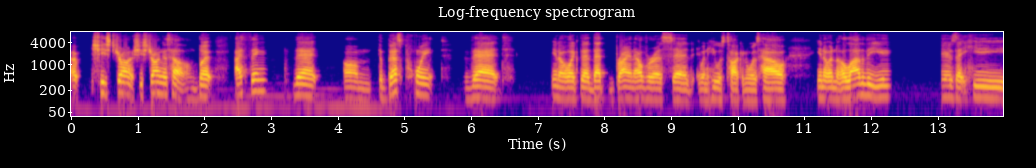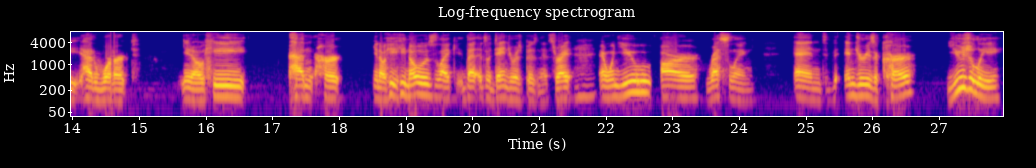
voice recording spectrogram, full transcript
Uh, she's strong. She's strong as hell. But I think that um, the best point that you know, like that that Bryan Alvarez said when he was talking was how you know, in a lot of the years that he had worked, you know, he hadn't hurt. You know, he he knows like that it's a dangerous business, right? Mhm. And when you are wrestling and the injuries occur, usually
